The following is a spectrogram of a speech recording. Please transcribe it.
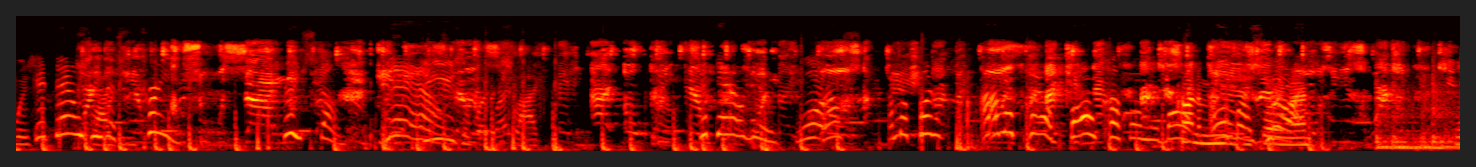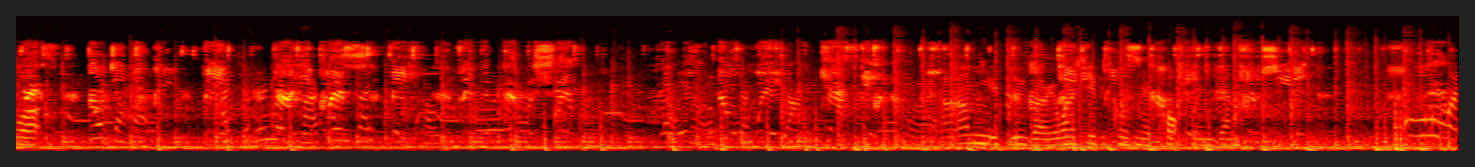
was Get down to the tree. Tree stump. Yeah. use the word slag. Get down here. What? I'm gonna put a, I'm gonna put a ball cup on your ball. Kind of oh my story, God. man. What? What the heck? I turned my smartphone size to color. And it's just giant. Alright, I'm muted Blueberry. I want to see if he calls me a cop ring again. Oh my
